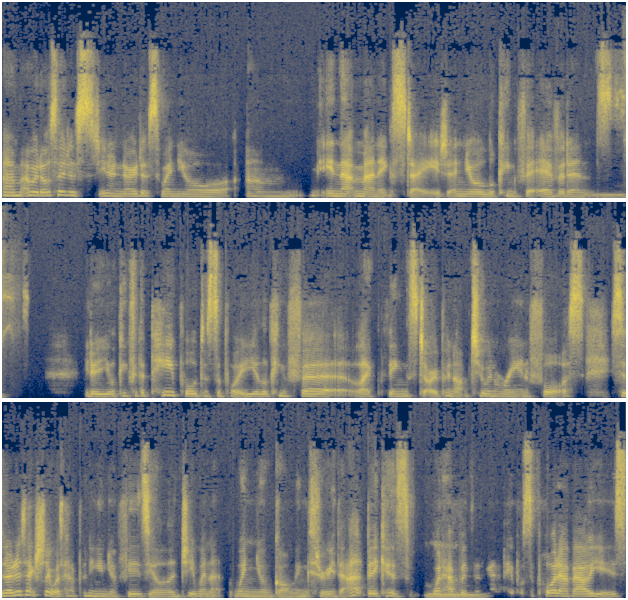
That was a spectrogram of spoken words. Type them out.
Um, I would also just, you know, notice when you're um, in that manic state and you're looking for evidence mm you know you're looking for the people to support you. You're looking for like things to open up to and reinforce. So notice actually what's happening in your physiology when that when you're going through that because what mm. happens when people support our values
